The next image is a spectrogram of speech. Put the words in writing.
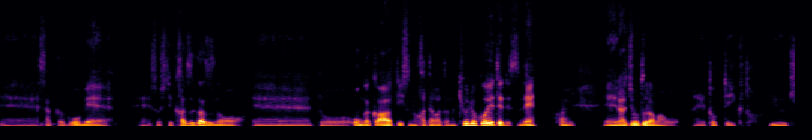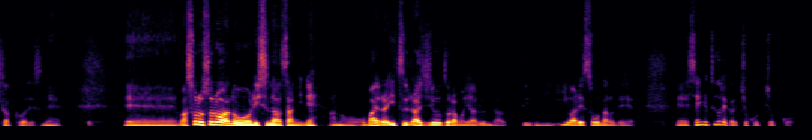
えー作家5名、えーそして数々の、えーと音楽アーティストの方々の協力を得てですね、はい。えーラジオドラマを、えー撮っていくという企画はですね、えーまあ、そろそろあのリスナーさんにねあの、お前らいつラジオドラマやるんだっていうふうに言われそうなので、えー先月ぐらいからちょこちょこ。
